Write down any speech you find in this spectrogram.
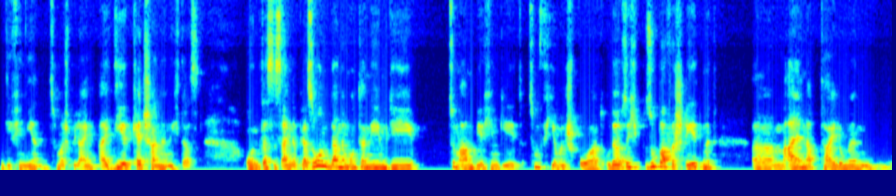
definieren, zum Beispiel ein Idea Catcher nenne ich das. Und das ist eine Person dann im Unternehmen, die zum Abendbierchen geht, zum Firmensport oder sich super versteht mit ähm, allen Abteilungen,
